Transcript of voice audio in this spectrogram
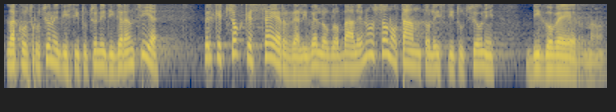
la costruzione di istituzioni di garanzia, perché ciò che serve a livello globale non sono tanto le istituzioni di governo,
